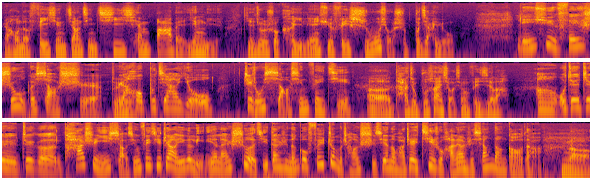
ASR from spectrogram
然后呢，飞行将近七千八百英里，也就是说可以连续飞十五小时不加油。连续飞十五个小时，对然后不加油，这种小型飞机，呃，它就不算小型飞机了。啊、我觉得这这个它是以小型飞机这样一个理念来设计，但是能够飞这么长时间的话，这技术含量是相当高的。那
